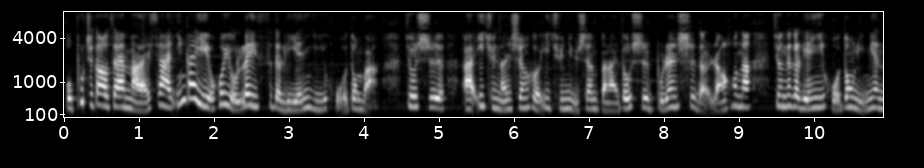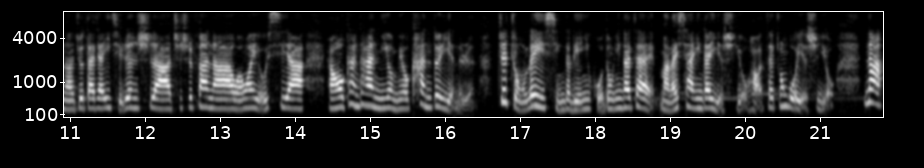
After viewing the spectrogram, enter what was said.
我不知道在马来西亚应该也会有类似的联谊活动吧，就是啊一群男生和一群女生本来都是不认识的，然后呢就那个联谊活动里面呢就大家一起认识啊，吃吃饭啊，玩玩游戏啊，然后看看你有没有看对眼的人。这种类型的联谊活动应该在马来西亚应该也是有哈，在中国也是有。那。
